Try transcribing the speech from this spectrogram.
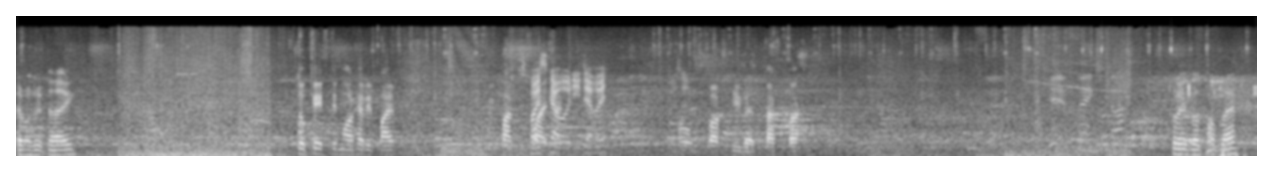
Demo's at 30. 250 more heavy pipe. Pipe Spy scout on you, demo. Oh fuck you, that back back. Solly's on top left.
